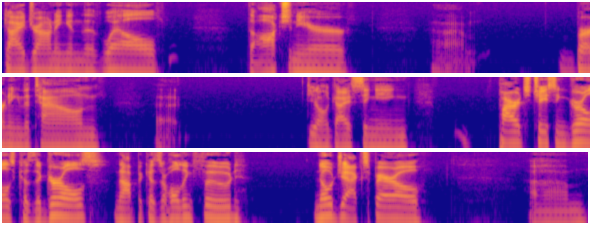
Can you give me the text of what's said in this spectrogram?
guy drowning in the well, the auctioneer, um, burning the town, uh, you know, guy singing, pirates chasing girls because they're girls, not because they're holding food. no Jack Sparrow. Um,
